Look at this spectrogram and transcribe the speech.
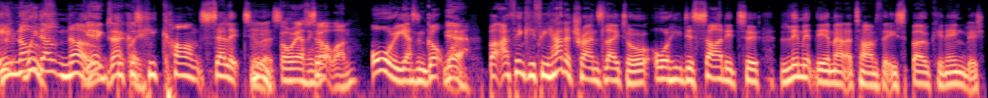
Who it- we don't know Yeah, exactly. because he can't sell it to Hmm. us, Or he hasn't got one. or he hasn't got one. But I think if he had a translator, or, or he decided to limit the amount of times that he spoke in English,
